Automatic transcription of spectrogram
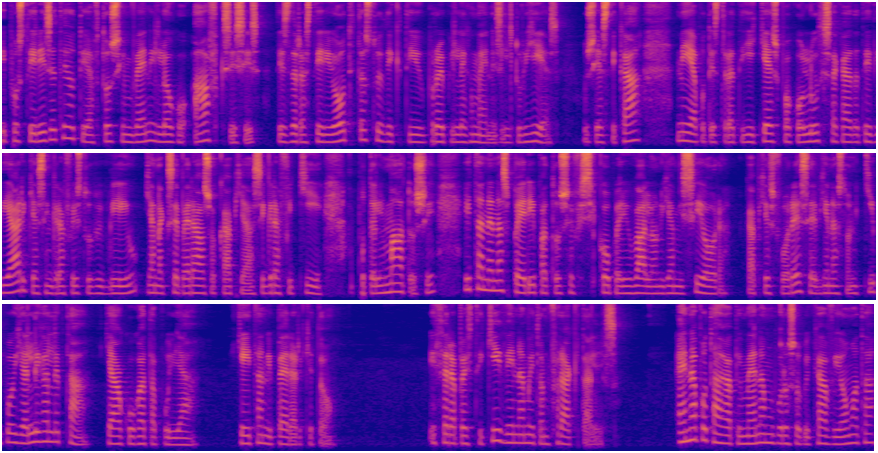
Υποστηρίζεται ότι αυτό συμβαίνει λόγω αύξησης της δραστηριότητας του δικτύου προεπιλεγμένης λειτουργίας. Ουσιαστικά, μία από τις στρατηγικές που ακολούθησα κατά τη διάρκεια συγγραφής του βιβλίου για να ξεπεράσω κάποια συγγραφική αποτελμάτωση ήταν ένας περίπατος σε φυσικό περιβάλλον για μισή ώρα. Κάποιες φορές έβγαινα στον κήπο για λίγα λεπτά και άκουγα τα πουλιά. Και ήταν υπεραρκετό. Η θεραπευτική δύναμη των fractals. Ένα από τα αγαπημένα μου προσωπικά βιώματα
